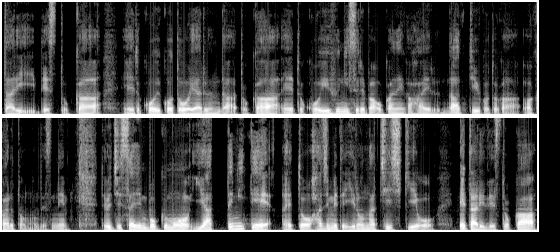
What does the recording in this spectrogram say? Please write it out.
たりですとか、えっ、ー、と、こういうことをやるんだとか、えっ、ー、と、こういうふうにすればお金が入るんだっていうことがわかると思うんですね。で、実際に僕もやってみて、えっ、ー、と、初めていろんな知識を得たりですとか、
